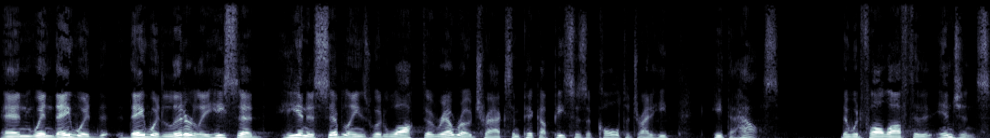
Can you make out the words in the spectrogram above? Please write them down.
And when they would, they would literally, he said, he and his siblings would walk the railroad tracks and pick up pieces of coal to try to heat, heat the house that would fall off the engines.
